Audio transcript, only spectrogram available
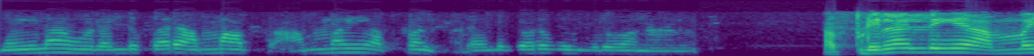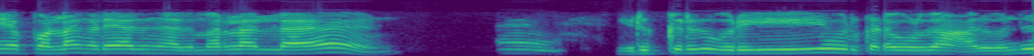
மெயினா அவங்க ரெண்டு பேரும் அம்மா அம்மையும் அப்பன் ரெண்டு பேரும் கும்பிடுவேன் நான் அப்படிலாம் இல்லைங்க. அம்மையப்பன்லாம் கிடையாதுங்க. அது மாதிரிலாம் இல்ல. இருக்கிறது ஒரே ஒரு கடவுள் தான் அது வந்து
